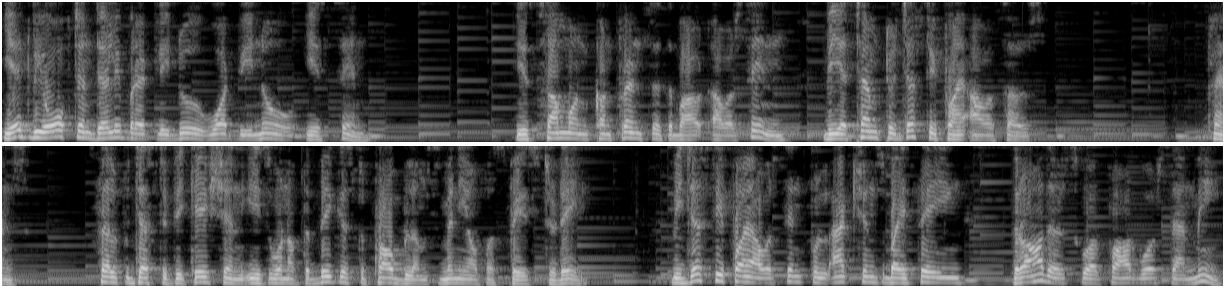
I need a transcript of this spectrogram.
Yet we often deliberately do what we know is sin. If someone confronts us about our sin, we attempt to justify ourselves. Friends, self justification is one of the biggest problems many of us face today. We justify our sinful actions by saying, There are others who are far worse than me.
